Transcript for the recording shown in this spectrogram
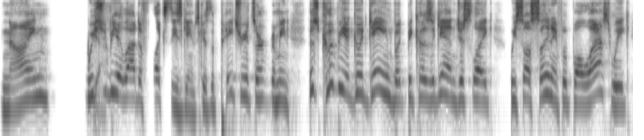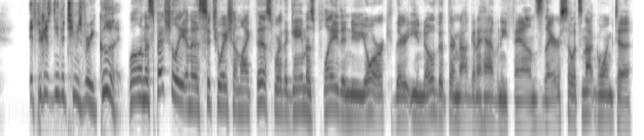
nine, we yeah. should be allowed to flex these games because the Patriots aren't. I mean, this could be a good game, but because again, just like we saw Sunday Night Football last week, it's because neither team is very good. Well, and especially in a situation like this where the game is played in New York, there you know that they're not going to have any fans there, so it's not going to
